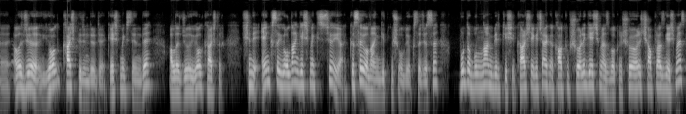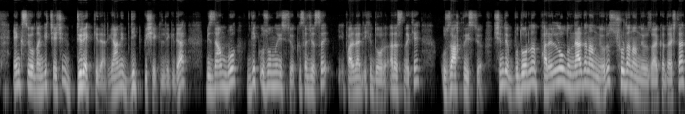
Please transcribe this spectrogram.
e, alacağı yol kaç birimdir diyor. Geçmek istediğinde alacağı yol kaçtır? Şimdi en kısa yoldan geçmek istiyor ya kısa yoldan gitmiş oluyor kısacası. Burada bulunan bir kişi karşıya geçerken kalkıp şöyle geçmez bakın şöyle çapraz geçmez. En kısa yoldan gideceği için direkt gider. Yani dik bir şekilde gider. Bizden bu dik uzunluğu istiyor. Kısacası paralel iki doğru arasındaki uzaklığı istiyor. Şimdi bu doğruların paralel olduğunu nereden anlıyoruz? Şuradan anlıyoruz arkadaşlar.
